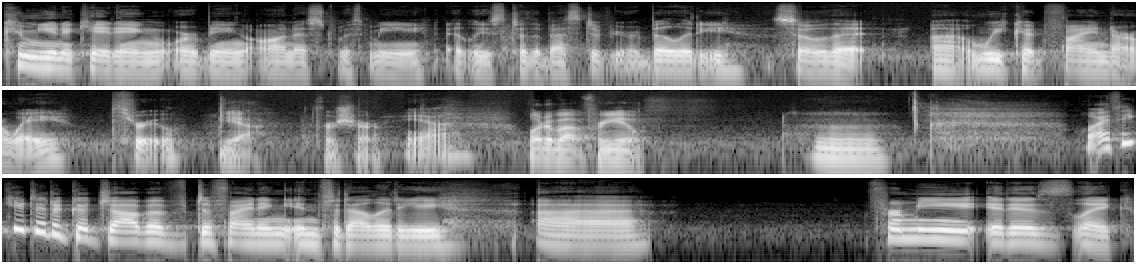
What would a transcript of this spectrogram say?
communicating or being honest with me, at least to the best of your ability, so that uh, we could find our way through. Yeah, for sure. Yeah. What about for you? Well, I think you did a good job of defining infidelity. Uh, for me, it is like,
